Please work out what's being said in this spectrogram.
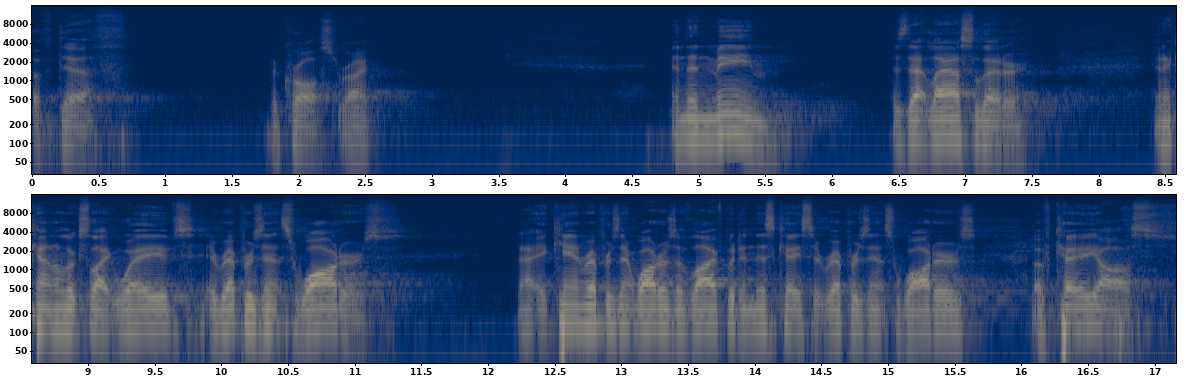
of death, the cross, right? And then meme is that last letter, and it kind of looks like waves. It represents waters. Now, it can represent waters of life, but in this case, it represents waters of chaos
